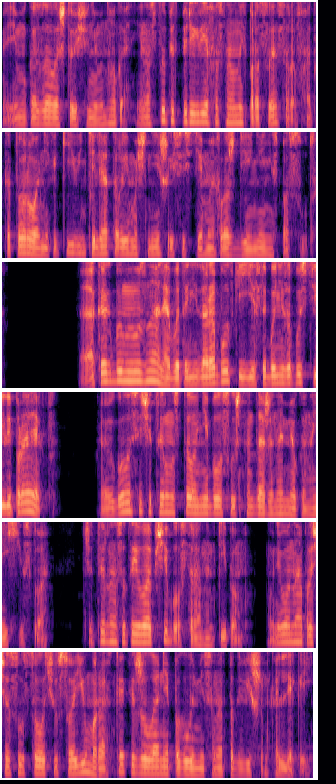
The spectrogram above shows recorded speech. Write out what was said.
Ему казалось, что еще немного, и наступит перегрев основных процессоров, от которого никакие вентиляторы и мощнейшие системы охлаждения не спасут. А как бы мы узнали об этой недоработке, если бы не запустили проект? В голосе четырнадцатого не было слышно даже намека на ехидство. Четырнадцатый вообще был странным типом. У него напрочь отсутствовало чувство юмора, как и желание поглумиться над подвисшим коллегой.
